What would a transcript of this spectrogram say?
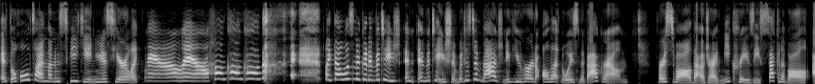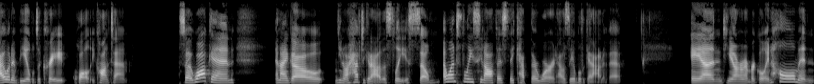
if the whole time that I'm speaking you just hear like meow, meow, honk honk honk. like that wasn't a good invitation an invitation, but just imagine if you heard all that noise in the background. First of all, that would drive me crazy. Second of all, I wouldn't be able to create quality content. So I walk in and I go, you know, I have to get out of this lease. So I went to the leasing office. They kept their word. I was able to get out of it. And, you know, I remember going home and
